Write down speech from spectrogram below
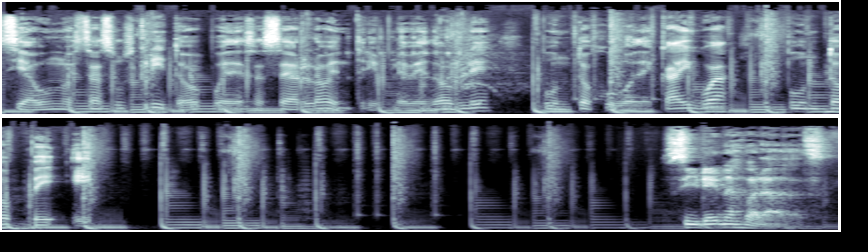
Si aún no estás suscrito, puedes hacerlo en www.jugodecaigua.pe. Sirenas varadas.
